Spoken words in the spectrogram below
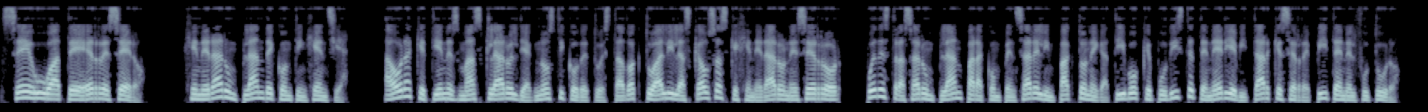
CUATR 0. Generar un plan de contingencia. Ahora que tienes más claro el diagnóstico de tu estado actual y las causas que generaron ese error, puedes trazar un plan para compensar el impacto negativo que pudiste tener y evitar que se repita en el futuro.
